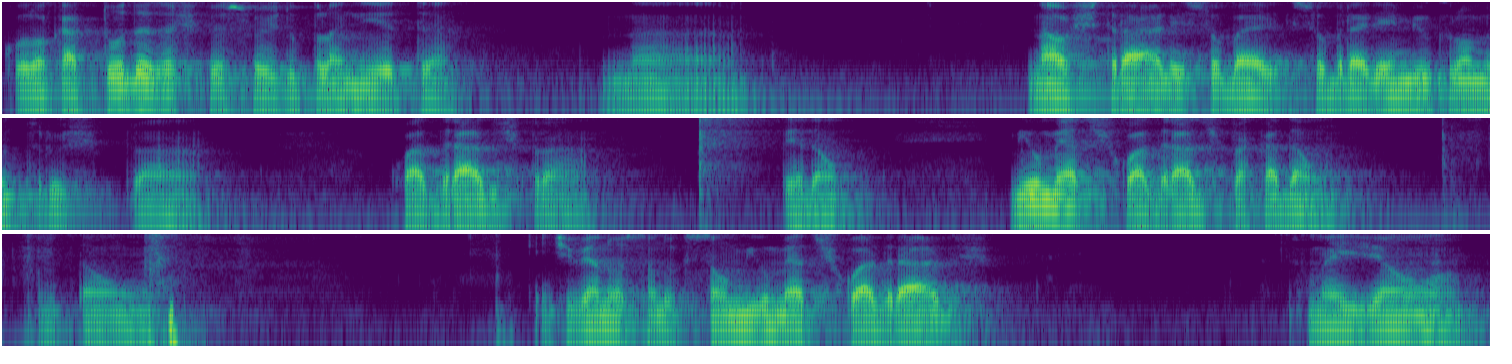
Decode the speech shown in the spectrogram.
colocar todas as pessoas do planeta na, na Austrália e sobraria mil quilômetros quadrados para perdão mil metros quadrados para cada um então quem tiver noção do que são mil metros quadrados uma região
